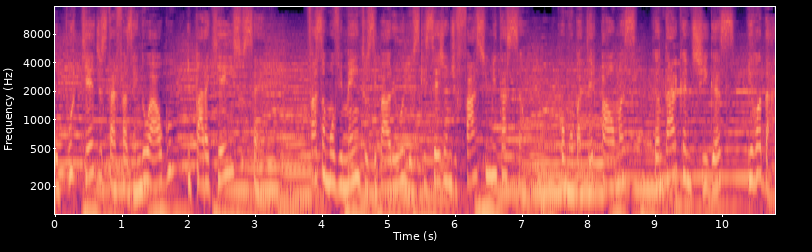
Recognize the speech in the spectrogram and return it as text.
o porquê de estar fazendo algo e para que isso serve. Faça movimentos e barulhos que sejam de fácil imitação, como bater palmas, cantar cantigas e rodar.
